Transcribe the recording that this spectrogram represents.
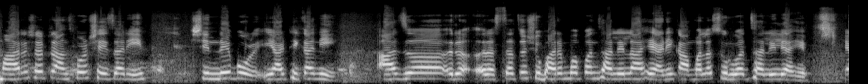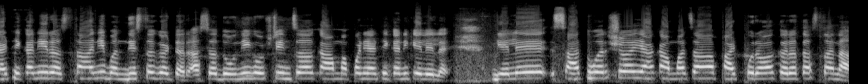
महाराष्ट्र ट्रान्सपोर्ट शेजारी शिंदेबोळ या ठिकाणी आज र- रस्त्याचा शुभारंभ पण झालेला आहे आणि कामाला सुरुवात झालेली आहे. या ठिकाणी रस्ता आणि बंदिस्त गटर असं दोन्ही गोष्टींचं काम आपण या ठिकाणी केलेलं आहे. गेले सात वर्ष या कामाचा पाठपुरावा करत असताना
